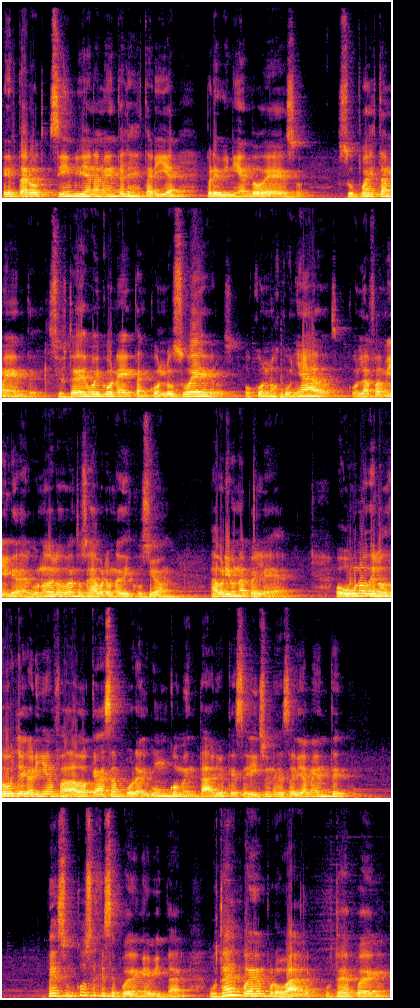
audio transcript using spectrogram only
el tarot simplemente les estaría previniendo de eso. Supuestamente, si ustedes hoy conectan con los suegros o con los cuñados, con la familia de alguno de los dos, entonces habrá una discusión, habría una pelea. O uno de los dos llegaría enfadado a casa por algún comentario que se hizo innecesariamente ¿Ves? Son cosas que se pueden evitar. Ustedes pueden probar, ustedes pueden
